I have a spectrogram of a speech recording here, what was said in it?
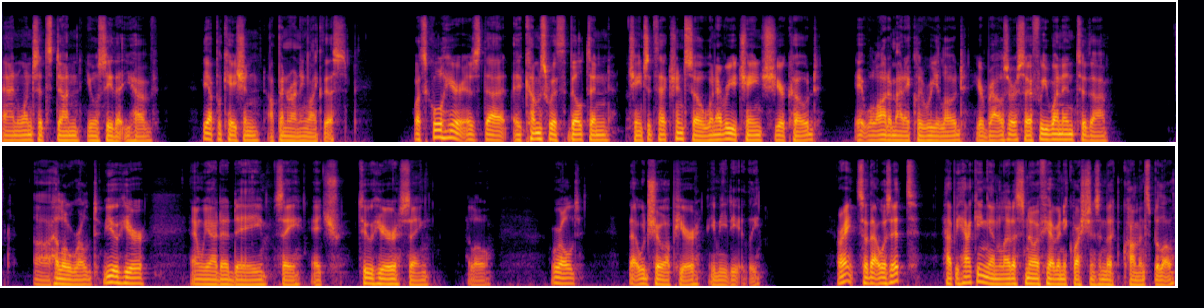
And once it's done, you will see that you have the application up and running like this. What's cool here is that it comes with built-in change detection. So whenever you change your code, it will automatically reload your browser. So if we went into the uh, Hello World view here, and we added a, say, H2 here saying hello world, that would show up here immediately. All right, so that was it. Happy hacking, and let us know if you have any questions in the comments below.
